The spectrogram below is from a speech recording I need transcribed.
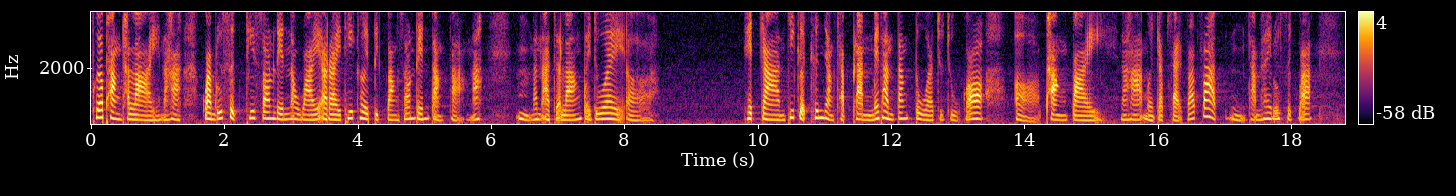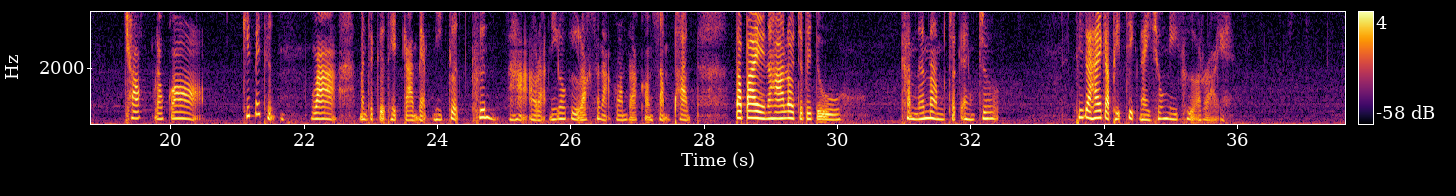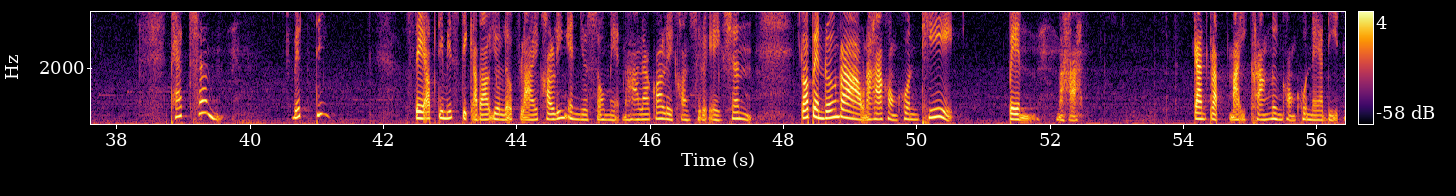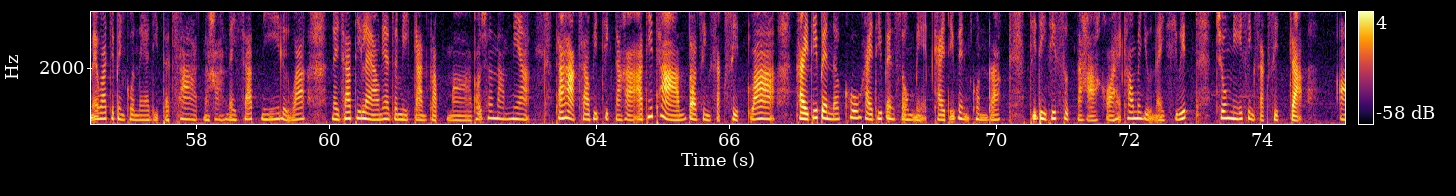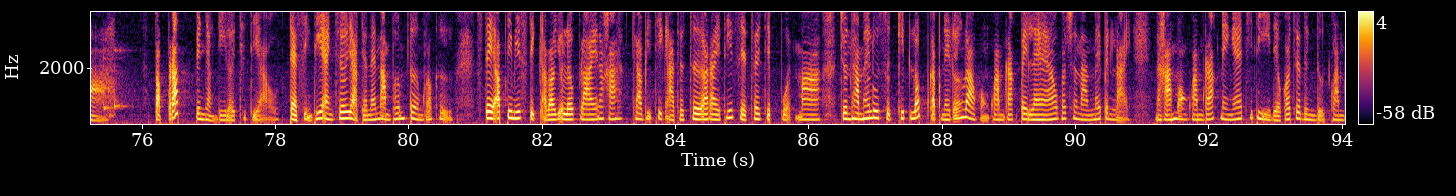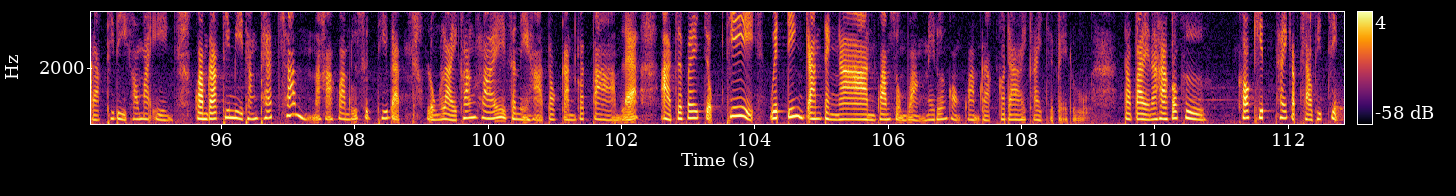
เพื่อพังทลายนะคะ ความรู้สึกที่ซ่อนเร้นเอาไว้อะไรที่เคยปิดบังซ่อนเร้นต่างๆนะมมันอาจจะล้างไปด้วยเเหตุการณ์ที่เกิดขึ้นอย่างฉับพลัน ไม่ทันตั้งตัวจู่ๆก็พังไปนะคะเหมือนกับสายฟ้าฟาดทำให้รู้สึกว่าช็อกแล้วก็คิดไม่ถึงว่ามันจะเกิดเหตุการณ์แบบนี้เกิดขึ้นนะคะเอาละนี่ก็คือลักษณะความรักความสัมพันธ์ ต่อไปนะคะเราจะไปดูคำแนะนำจากแองเจิลที่จะให้กับพิจิกในช่วงนี้คืออะไร passion wedding stay optimistic about your love life calling and your soulmate นะคะ แล้วก็ reconciliation ก็เป็นเรื่องราวนะคะของคนที่เป็นนะคะ การกลับมาอีกครั้งหนึ่งของคนในอดีต ไม่ว่าจะเป็นคนในอดีตชาตินะคะ ในชาตินี้หรือว่าในชาติที่แล้วเนี่ยจะมีการกลับมา เพราะฉะนั้นเนี่ยถ้าหากชาวพิจิกนะคะ อธิษฐานต่อสิ่งศักดิ์สิทธิ์ว่าใครที่เป็นเนื้อคู่ใครที่เป็นโซเมตใครที่เป็นคนรักที่ดีที่สุดนะคะ ขอให้เข้ามาอยู่ในชีวิต ช่วงนี้สิ่งศักดิ์สิทธิ์จะตอบรับ เป็นอย่างดีเลยทีเดียว แต่สิ่งที่แองเจิลอยากจะแนะนำเพิ่มเติมก็คือ stay optimistic about your love life นะคะ ชาวพิจิกอาจจะเจออะไรที่เสียใจเจ็บปวดมา จนทำให้รู้สึกคิดลบกับในเรื่องราวของความรักไปแล้ว เพราะฉะนั้นไม่เป็นไรนะคะ มองความรักในแง่ที่ดี เดี๋ยวก็จะดึงดูดความรักที่ดีเข้ามาเอง ความรักที่มีทั้ง passion นะคะ ความรู้สึกที่แบบหลงไหลคลั่งไคล้เสน่หาต่อกันก็ตาม และอาจจะไปจบที่ wedding การแต่งงาน ความสมหวังในเรื่องของความรักก็ได้ใครจะไปรู้ ต่อไปนะคะก็คือข้อคิดให้กับชาวพิจิก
